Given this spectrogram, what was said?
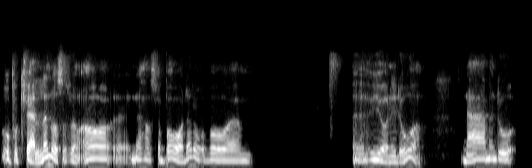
och på kvällen då så frågade de, ja, när han ska bada då, vad, ehm, eh, hur gör ni då? Nej, men då,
